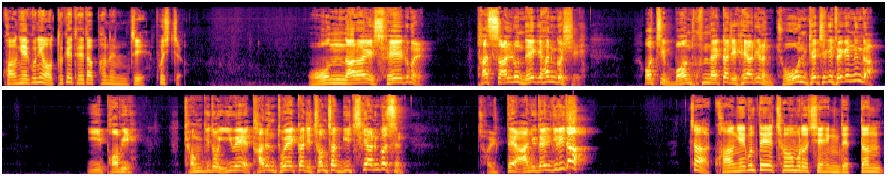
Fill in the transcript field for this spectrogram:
광해군이 어떻게 대답하는지 보시죠. 온 나라의 세금을 다 쌀로 내게 하는 것이 어찌 먼 훗날까지 헤아리는 좋은 계책이 되겠는가? 이 법이 경기도 이외의 다른 도에까지 점차 미치게 하는 것은 절대 아니될 일이다! 자, 광해군 때 처음으로 시행됐던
